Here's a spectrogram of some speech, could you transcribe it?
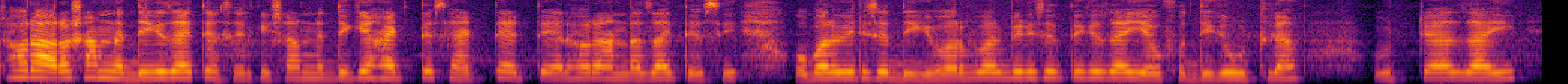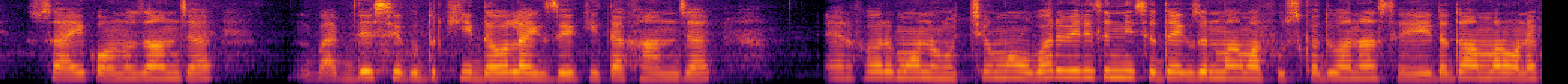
এর হরে আরও সামনের দিকে যাইতেছে আর কি। সামনের দিকে হাঁটতেছে, হাঁটতে হাঁটতে এর হরে আন্ডা যাইতেছি। ওভার ব্রিজের দিকে, ওভার ব্রিজের দিকে যাইয়া উপর দিকে উঠলাম। উঠটা যাই, চাই কোনো যান যায়। ভাবতেছি কুদুর খিদাও লাগছে, কিতা খান যায়। এরপরে মনে হচ্ছে, মা, ওভার ব্রিজের নিচে তো একজন মা আমার ফুচকা দোয়ান আছে। এটা তো আমার অনেক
